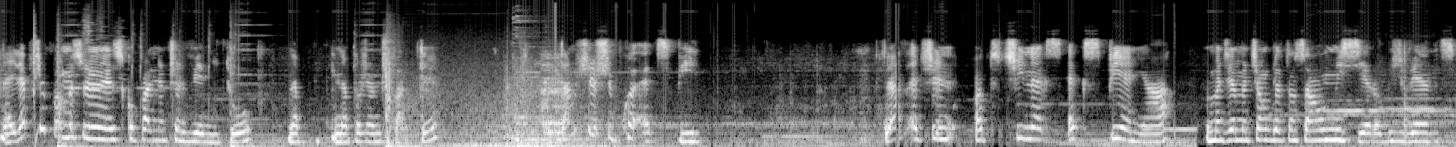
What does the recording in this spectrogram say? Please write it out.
najlepszym pomysłem jest kopalnia czerwienitu na, na poziom czwarty. Tam się szybko expi. Teraz odcin- odcinek z expienia będziemy ciągle tą samą misję robić, więc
